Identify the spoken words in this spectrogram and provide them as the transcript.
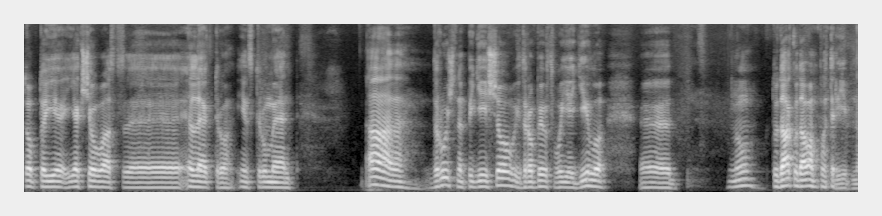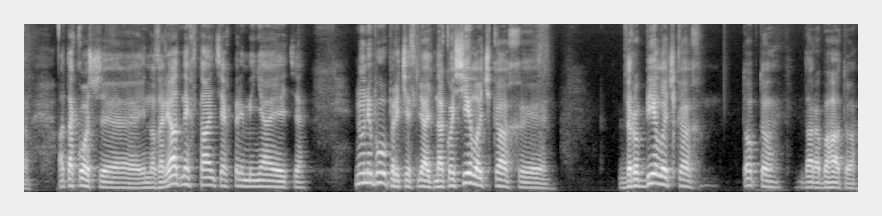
Тобто, якщо у вас е, електроінструмент, а зручно підійшов і зробив своє діло е, ну, туди, куди вам потрібно. А також е, і на зарядних станціях приміняється. Ну, не буду перечисляти на косілочках, дробілочках. Тобто, зараз багато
